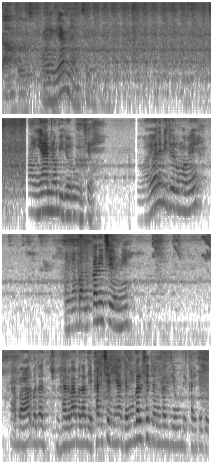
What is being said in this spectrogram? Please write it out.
કામ કરે છે. એમ ને? અહીંયા એમનો બીજો રૂમ છે. આવ્યો ને બીજો રૂમ હવે. અહીંયા બાલ્કની છે એમની. આ બહાર બધા ઝાડવા બધા દેખાય છે અહીંયા. જંગલ છે જંગલ જેવું દેખાય છે જો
